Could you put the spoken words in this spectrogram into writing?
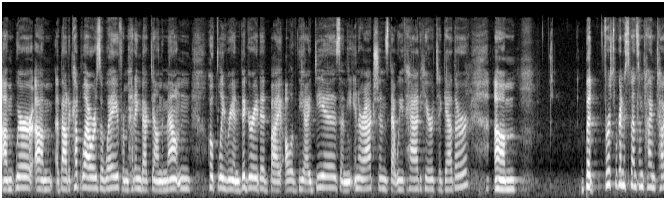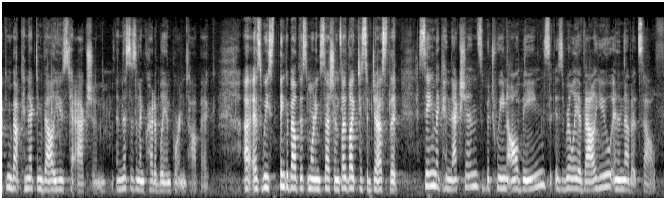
Um, we're um, about a couple hours away from heading back down the mountain, hopefully reinvigorated by all of the ideas and the interactions that we've had here together. Um, but first, we're going to spend some time talking about connecting values to action, and this is an incredibly important topic. Uh, as we think about this morning's sessions, I'd like to suggest that seeing the connections between all beings is really a value in and of itself.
